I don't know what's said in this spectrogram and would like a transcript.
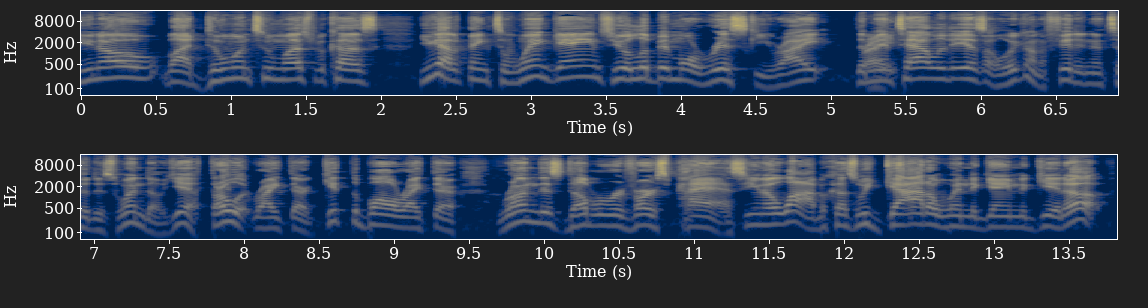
you know, by doing too much because you got to think to win games, you're a little bit more risky, right? The right. mentality is, oh, we're going to fit it into this window. Yeah, throw it right there. Get the ball right there. Run this double reverse pass. You know why? Because we got to win the game to get up.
